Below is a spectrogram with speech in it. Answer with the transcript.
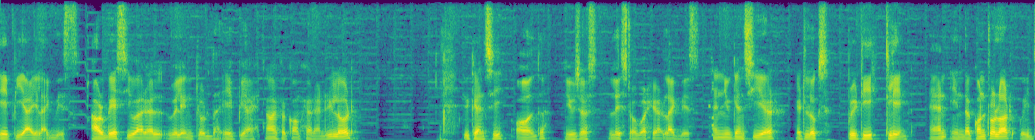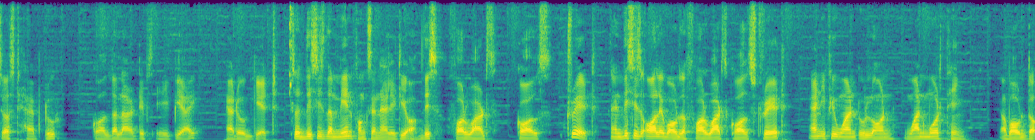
API like this. Our base URL will include the API now if I come here and reload you can see all the users list over here like this. And you can see here it looks pretty clean. And in the controller we just have to call the laratips api arrow get so this is the main functionality of this forwards calls trait. And this is all about the forwards calls trait and if you want to learn one more thing about the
